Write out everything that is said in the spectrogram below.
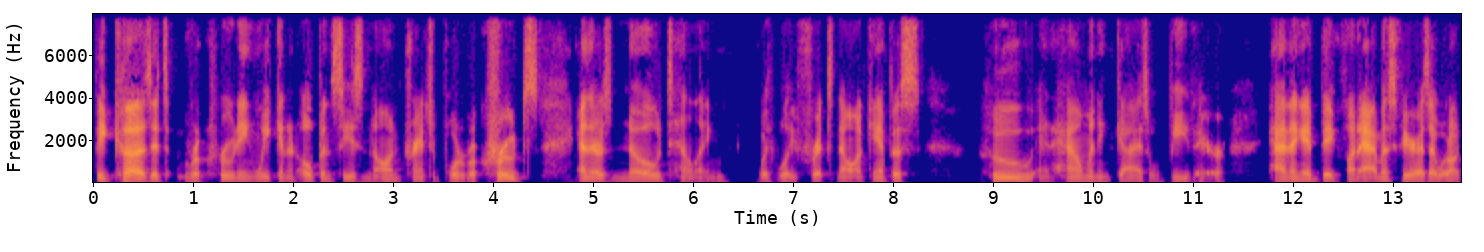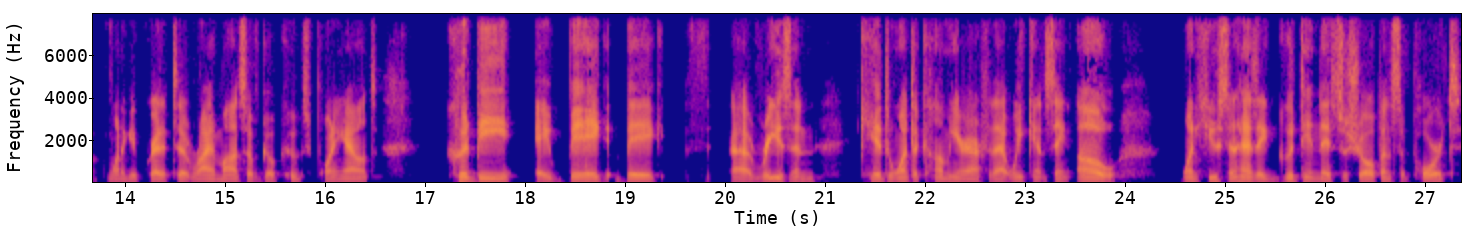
because it's recruiting week and an open season on transfer portal recruits, and there's no telling with Willie Fritz now on campus who and how many guys will be there having a big fun atmosphere, as I would want to give credit to Ryan Monso of Go Coogs pointing out, could be a big, big uh, reason kids want to come here after that weekend, saying, "Oh, when Houston has a good team, they to show up and support.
